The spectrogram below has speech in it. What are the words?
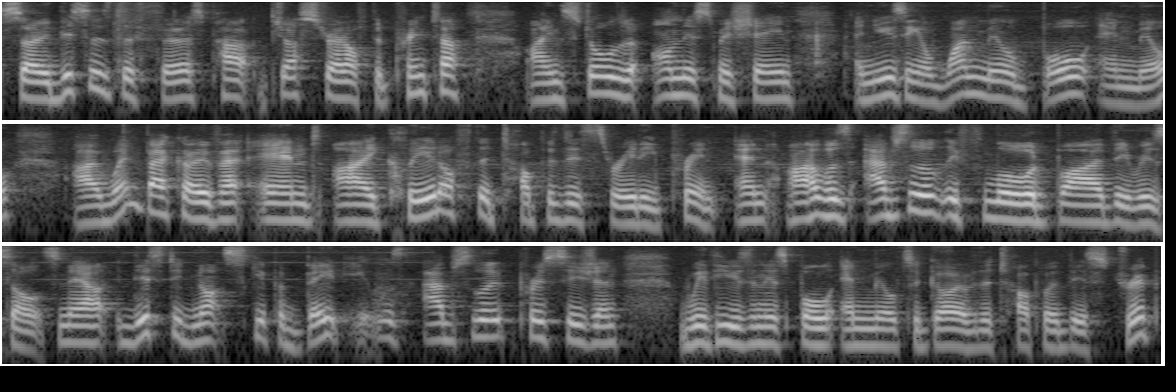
So this is the first part, just straight off the printer. I installed it on this machine and using a one mil ball end mill, I went back over and I cleared off the top of this 3D print and I was absolutely floored by the results. Now, this did not skip a beat. It was absolute precision with using this ball end mill to go over the top of this drip.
